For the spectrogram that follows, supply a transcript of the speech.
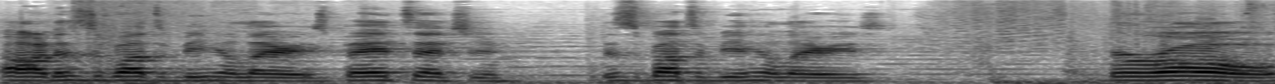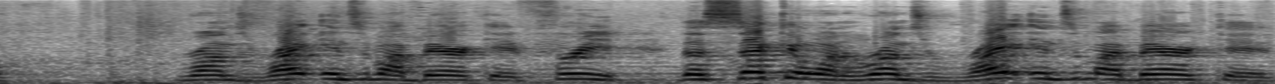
Oh, this is about to be hilarious. Pay attention. This is about to be hilarious. Bro. Runs right into my barricade. Free. The second one runs right into my barricade.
